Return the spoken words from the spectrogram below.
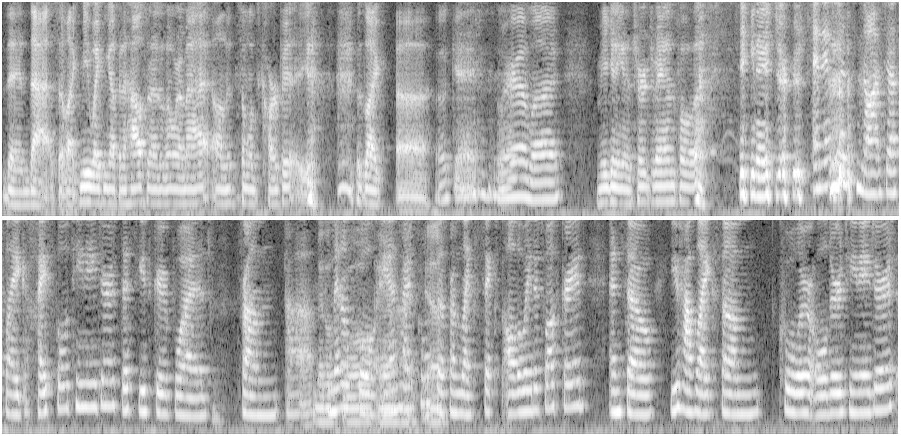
Than that. So like me waking up in a house and I don't know where I'm at on someone's carpet, you know, it was like, uh, okay, where am I? Me getting in a church van full of teenagers. And it was not just like high school teenagers. This youth group was from uh, Middle middle, school school, and and high school. yeah. So from like sixth all the way to 12th grade. And so you have like some cooler, older teenagers.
